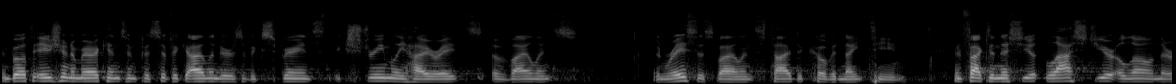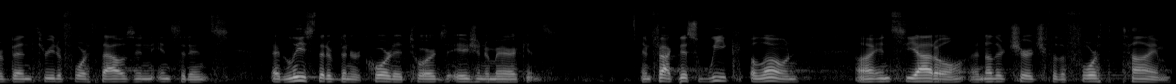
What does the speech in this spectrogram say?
And both Asian Americans and Pacific Islanders have experienced extremely high rates of violence and racist violence tied to COVID 19. In fact, in this year, last year alone, there have been three to 4,000 incidents, at least, that have been recorded towards Asian Americans. In fact, this week alone, uh, in Seattle, another church for the fourth time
